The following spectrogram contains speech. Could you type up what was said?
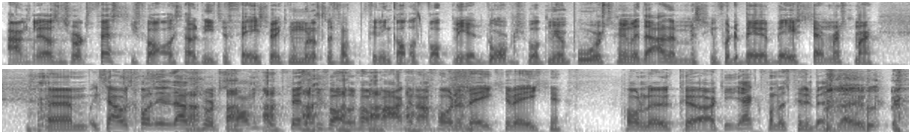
aankleden als een soort festival. Ik zou het niet een feestweek noemen, dat is wat, vind ik altijd wat meer dorps, wat meer boers inderdaad. En misschien voor de BBB-stemmers. Maar ehm, ik zou het gewoon inderdaad een soort Zandvoort-festival ervan maken. Dan gewoon een weekje, weet je. Gewoon leuk uh, artiest. Ja, ik vond het, vind het best leuk.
